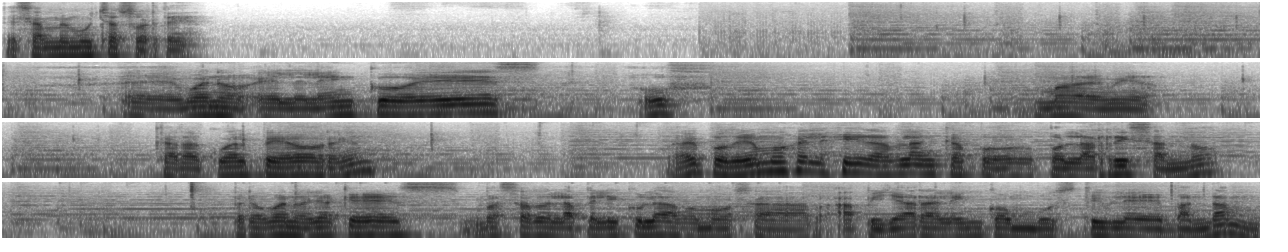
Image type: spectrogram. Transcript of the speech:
Deseadme mucha suerte. Eh, bueno, el elenco es... Uf. Madre mía. Cada cual peor, ¿eh? A ver, podríamos elegir a Blanca por, las risas, ¿no? Pero bueno, ya que es basado en la película, vamos a, pillar al incombustible Van Damme.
